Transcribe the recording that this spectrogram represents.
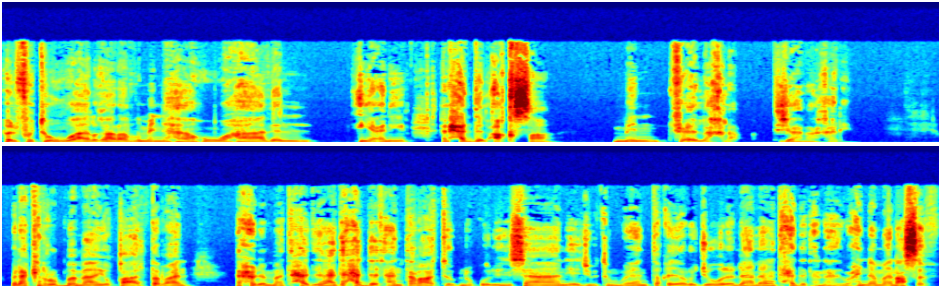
فالفتوه الغرض منها هو هذا يعني الحد الأقصى من فعل الأخلاق تجاه الآخرين. ولكن ربما يقال طبعا نحن لما نتحدث لا نتحدث عن تراتب نقول إنسان يجب ثم ينتقي رجوله لا لا نتحدث عن هذا وإنما نصف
